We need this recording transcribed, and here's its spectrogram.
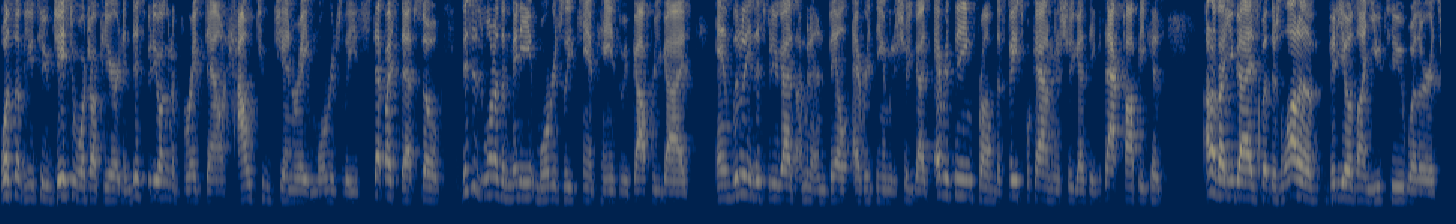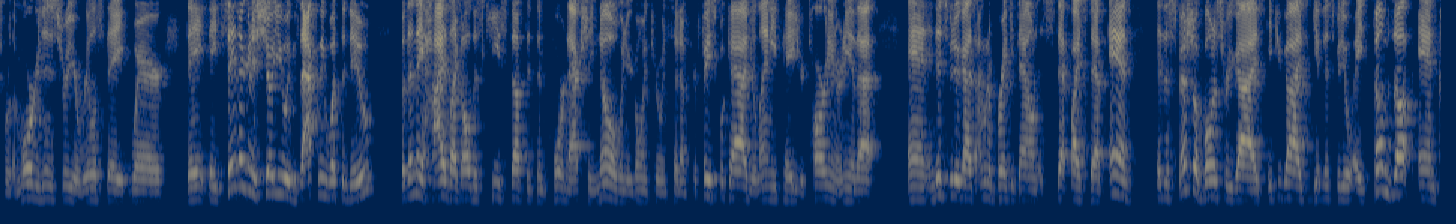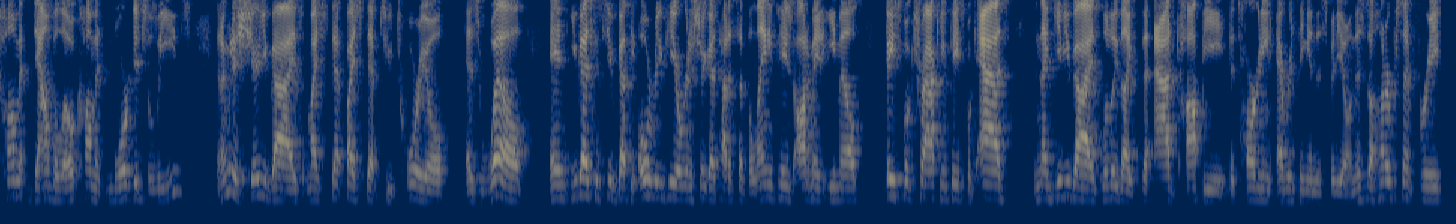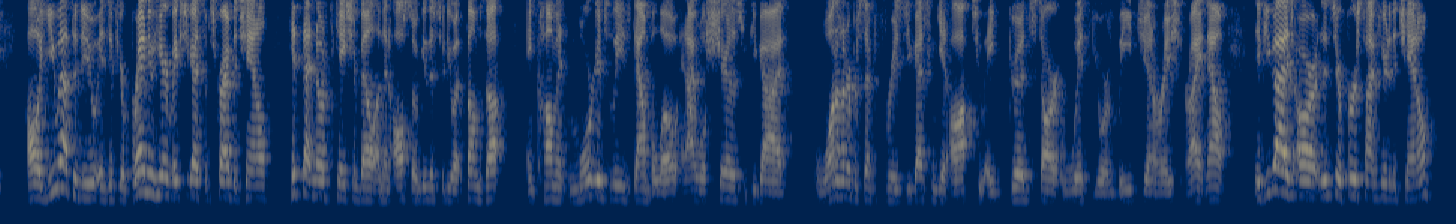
What's up YouTube? Jason Wardrop here and in this video I'm going to break down how to generate mortgage leads step by step. So this is one of the many mortgage lead campaigns that we've got for you guys and literally in this video guys I'm going to unveil everything. I'm going to show you guys everything from the Facebook ad. I'm going to show you guys the exact copy because I don't know about you guys But there's a lot of videos on YouTube whether it's for the mortgage industry or real estate where they they say they're going to show you exactly what to do but then they hide like all this key stuff that's important to actually know when you're going through and set up your Facebook ad your landing page your targeting or any of that. And in this video guys I'm gonna break it down step by step. And as a special bonus for you guys if you guys give this video a thumbs up and comment down below comment mortgage leads then I'm gonna share you guys my step-by-step -step tutorial as well. And you guys can see we've got the overview here. We're gonna show you guys how to set the landing pages automated emails Facebook tracking Facebook ads and I give you guys literally like the ad copy the targeting everything in this video. And this is 100% free. All you have to do is if you're brand new here make sure you guys subscribe to the channel hit that notification bell and then also give this video a thumbs up and comment mortgage leads down below and I will share this with you guys 100% for free so you guys can get off to a good start with your lead generation. Right now if you guys are this is your first time here to the channel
